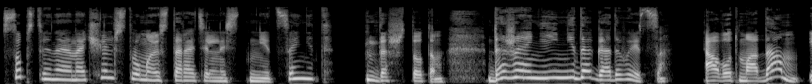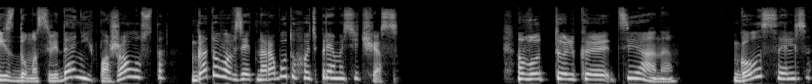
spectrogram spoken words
Собственное начальство мою старательность не ценит. Да что там, даже о ней не догадывается. А вот мадам из дома свиданий, пожалуйста, готова взять на работу хоть прямо сейчас. Вот только Тиана. Голос Эльзы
